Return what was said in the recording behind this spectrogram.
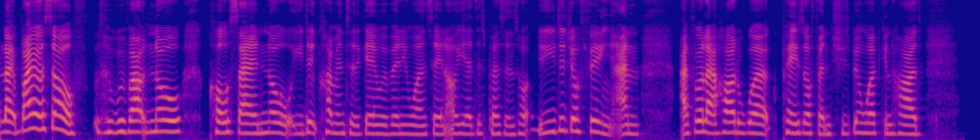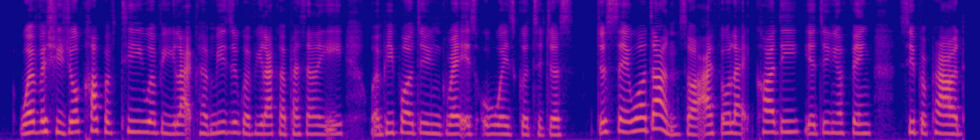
like by yourself, without no cosign, no, you didn't come into the game with anyone saying, "Oh yeah, this person's hot." You did your thing, and I feel like hard work pays off, and she's been working hard. Whether she's your cup of tea, whether you like her music, whether you like her personality, when people are doing great, it's always good to just just say well done. So I feel like Cardi, you're doing your thing, super proud,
